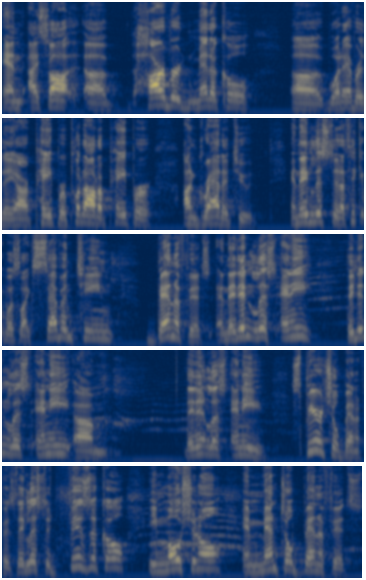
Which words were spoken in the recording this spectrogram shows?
And I saw uh, Harvard Medical uh, whatever they are, paper, put out a paper on gratitude. And they listed, I think it was like 17 benefits, and they didn't list any, they didn't list any, um, they didn't list any spiritual benefits. They listed physical, emotional, and mental benefits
